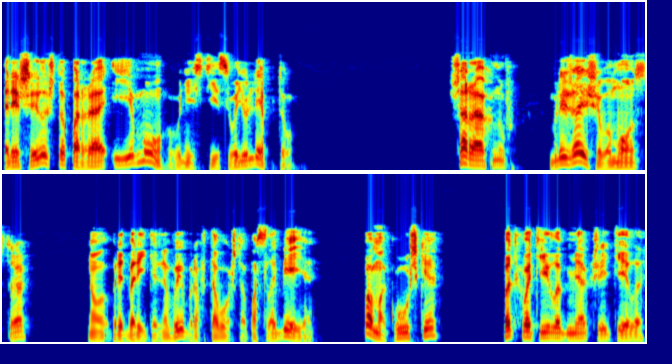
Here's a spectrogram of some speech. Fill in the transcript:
решил, что пора и ему внести свою лепту. Шарахнув ближайшего монстра, но предварительно выбрав того, что послабее, по макушке, подхватил обмякшее тело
